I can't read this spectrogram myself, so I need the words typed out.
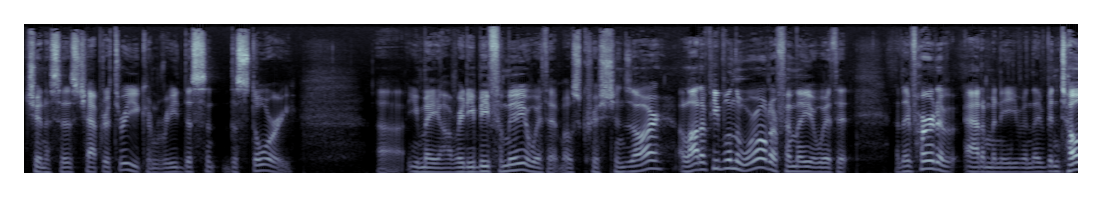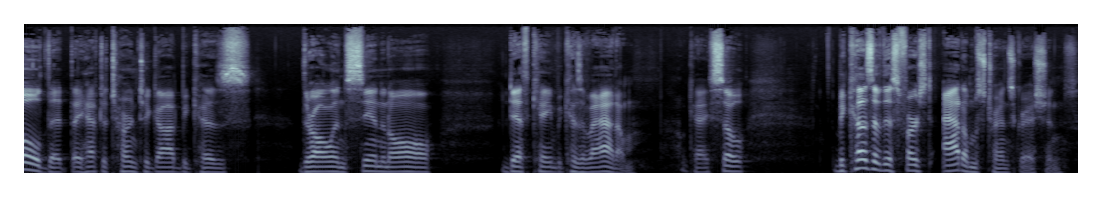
Genesis chapter 3, you can read this, the story. Uh, you may already be familiar with it. Most Christians are. A lot of people in the world are familiar with it. They've heard of Adam and Eve, and they've been told that they have to turn to God because they're all in sin and all death came because of Adam. Okay, so because of this first Adam's transgressions,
